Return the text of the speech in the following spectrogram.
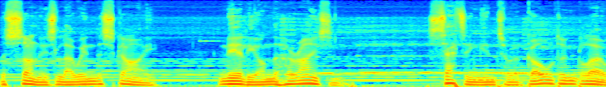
The sun is low in the sky, nearly on the horizon, setting into a golden glow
